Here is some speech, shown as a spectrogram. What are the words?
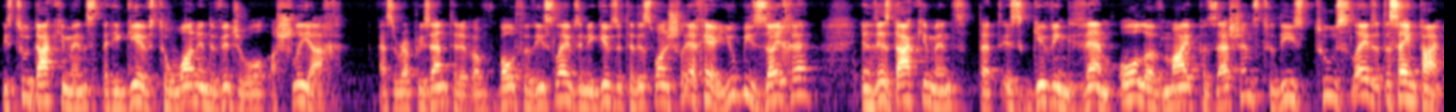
these two documents that he gives to one individual, a shliach, as a representative of both of these slaves, and he gives it to this one shliach here. You be zeiche in this document that is giving them all of my possessions to these two slaves at the same time.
